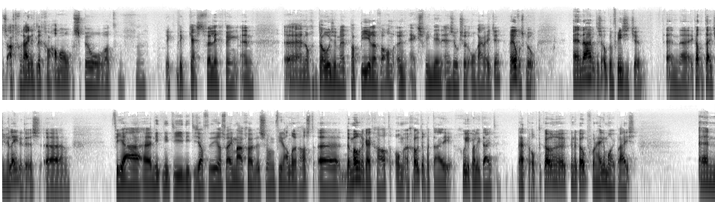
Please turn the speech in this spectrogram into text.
Dus achter gordijnen ligt gewoon allemaal spul. Wat, eh, de, de kerstverlichting en eh, nog dozen met papieren van een ex-vriendin en zulke soort ongein, weet je. Heel veel spul. En daar heb ik dus ook een vriezertje. En eh, ik had een tijdje geleden dus, eh, via, niet, niet, die, niet diezelfde die als wij, maar dus gewoon via een andere gast, de mogelijkheid gehad om een grotere partij, goede kwaliteit, op te kunnen kopen voor een hele mooie prijs. En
